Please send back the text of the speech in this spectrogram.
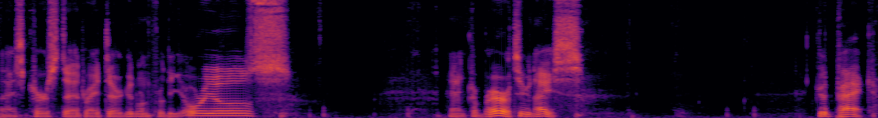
Nice Kjerstad right there. Good one for the Orioles. And Cabrera too. Nice. Good pack.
